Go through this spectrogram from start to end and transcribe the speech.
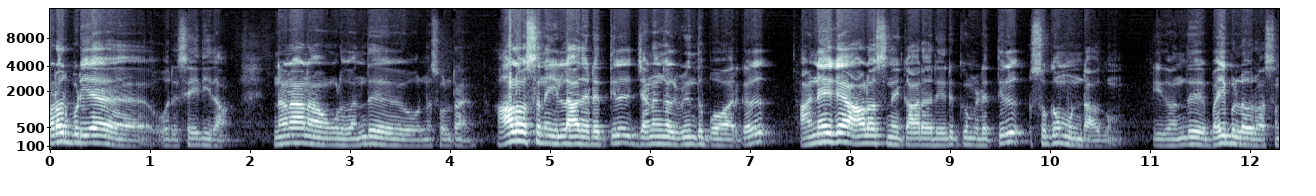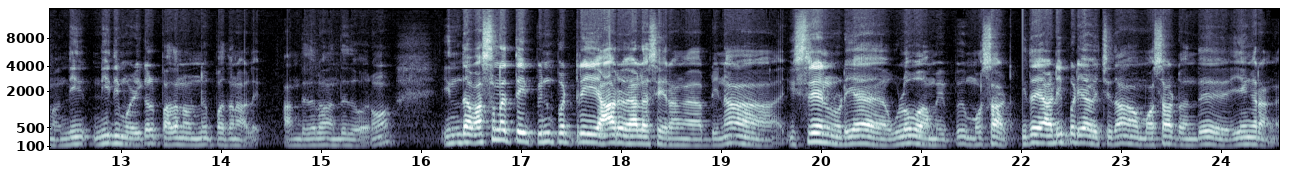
தொடர்புடைய ஒரு செய்தி தான் என்னன்னா நான் உங்களுக்கு வந்து ஒன்று சொல்கிறேன் ஆலோசனை இல்லாத இடத்தில் ஜனங்கள் விழுந்து போவார்கள். அநேக ஆலோசனைக்காரர் இருக்கும் இடத்தில் சுகம் உண்டாகும். இது வந்து பைபிளில் ஒரு வசனம். நீ நீதிமொழிகள் பதினொன்று பதினாலு. அந்த இதில் வந்து இது வரும். இந்த வசனத்தை பின்பற்றி யார் வேலை செய்கிறாங்க அப்படின்னா இஸ்ரேலினுடைய உளவு அமைப்பு மொசாட். இதை அடிப்படையாக வச்சு தான் மொசாட் வந்து இயங்குறாங்க.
